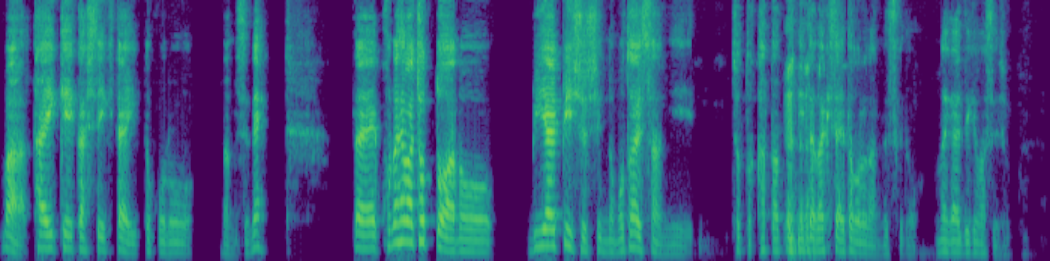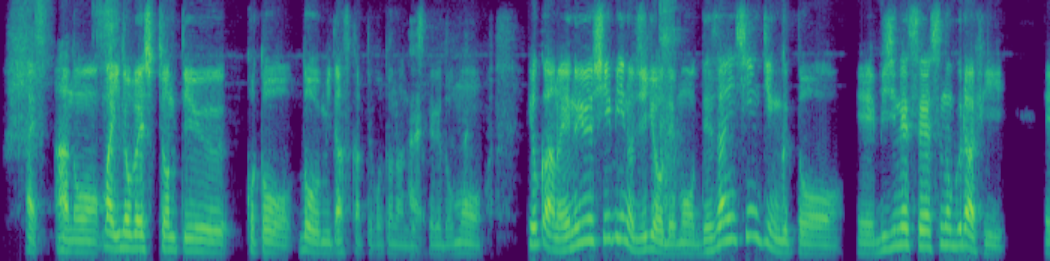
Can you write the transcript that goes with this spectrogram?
まあ、体系化していきたいところなんですよね。で、この辺はちょっとあの、BIP 出身の本橋さんに、ちょっと語っていただきたいところなんですけど、お願いできますでしょうか？はい、あの、まあ、イノベーションっていうことをどう生み出すかってことなんですけれども、よくあの NUCB の授業でもデザインシンキングと、えービジネスエスノグラフィー、え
